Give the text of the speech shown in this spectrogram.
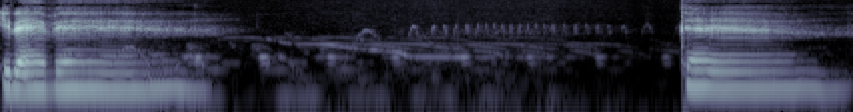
eleven, ten.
